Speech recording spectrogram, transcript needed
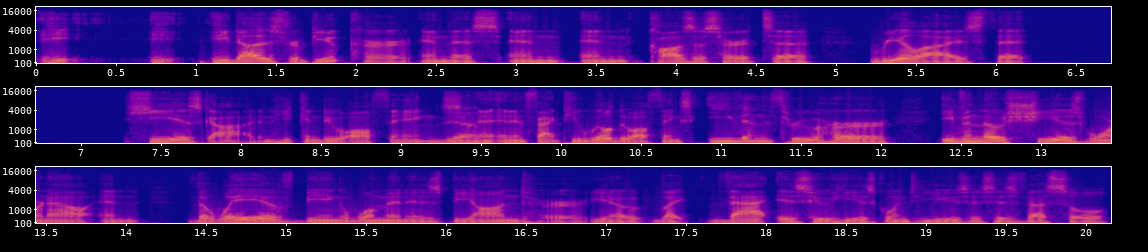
he he he does rebuke her in this, and and causes her to realize that he is God and he can do all things. Yeah. And, and in fact, he will do all things, even through her, even though she is worn out and the way of being a woman is beyond her. You know, like that is who he is going to use as his vessel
